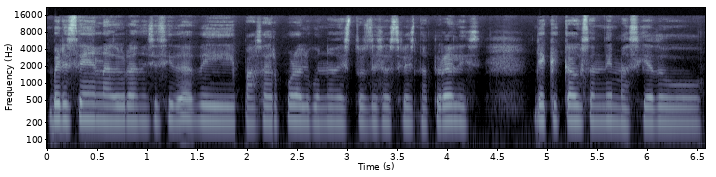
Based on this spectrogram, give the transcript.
verse en la dura necesidad de pasar por alguno de estos desastres naturales, ya que causan demasiado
